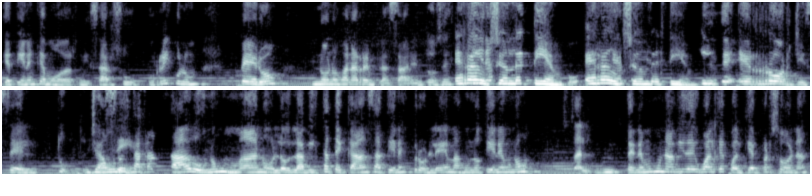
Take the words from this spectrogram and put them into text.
que tienen que modernizar su currículum, pero no nos van a reemplazar. Entonces, es reducción de tiempo, es reducción de tiempo. Y de error, Giselle. Tú, ya uno está cansado, uno es humano, la vista te cansa, tienes problemas, uno tiene uno, tenemos una vida igual que cualquier persona.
